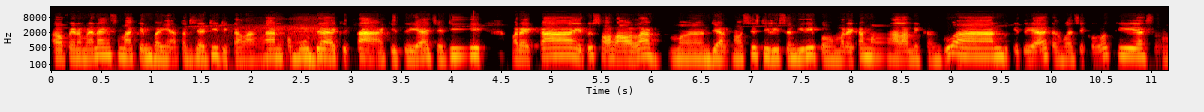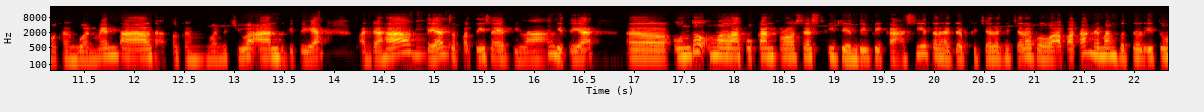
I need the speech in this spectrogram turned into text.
uh, fenomena yang semakin banyak terjadi di kalangan pemuda kita gitu ya. Jadi mereka itu seolah-olah mendiagnosis diri sendiri bahwa mereka mengalami gangguan begitu ya, gangguan psikologi, atau gangguan mental atau gangguan kejiwaan begitu ya. Padahal ya seperti saya bilang gitu ya, uh, untuk melakukan proses identifikasi terhadap gejala-gejala bahwa apakah memang betul itu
